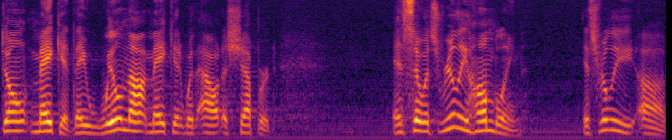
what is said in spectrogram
don't make it. They will not make it without a shepherd. And so it's really humbling. It's really, uh,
